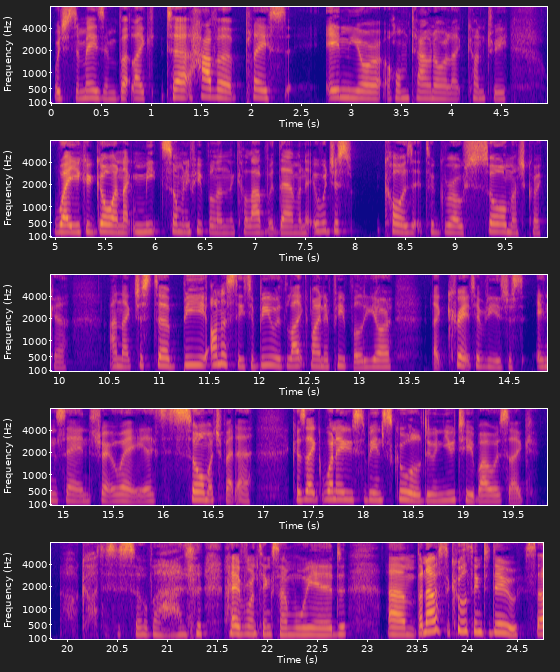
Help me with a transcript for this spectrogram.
which is amazing. But like to have a place in your hometown or like country where you could go and like meet so many people and collab with them and it would just cause it to grow so much quicker. And like just to be honestly to be with like-minded people your like creativity is just insane straight away. It's so much better. Because like when i used to be in school doing youtube i was like oh god this is so bad everyone thinks i'm weird um but now it's the cool thing to do so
